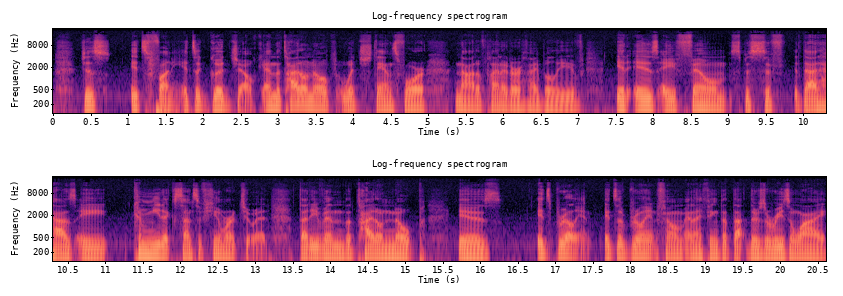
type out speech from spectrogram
just it's funny. It's a good joke. And the title Nope, which stands for Not of Planet Earth, I believe, it is a film specific that has a comedic sense of humor to it. That even the title Nope is it's brilliant. It's a brilliant film and I think that, that there's a reason why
